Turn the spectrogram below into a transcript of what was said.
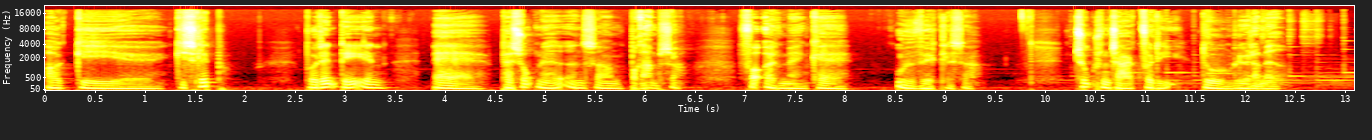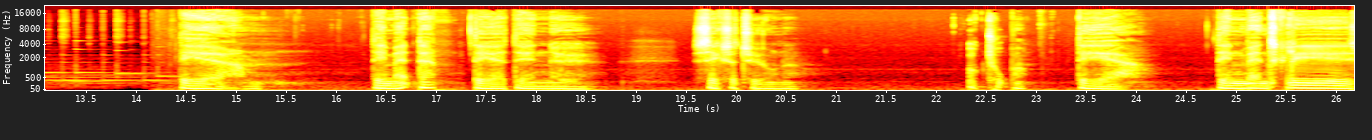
og give, øh, give slip på den del af personligheden, som bremser for, at man kan udvikle sig. Tusind tak, fordi du lytter med. Det er, det er mandag. Det er den øh, 26. oktober. Det er, det er en vanskelig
